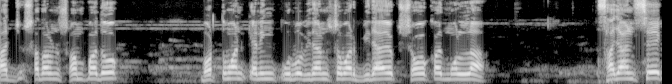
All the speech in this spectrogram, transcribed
রাজ্য সাধারণ সম্পাদক, বর্তমান ক্যানিং পূর্ব বিধানসভার বিধায়ক শওকত মোল্লা, সাজান শেখ,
